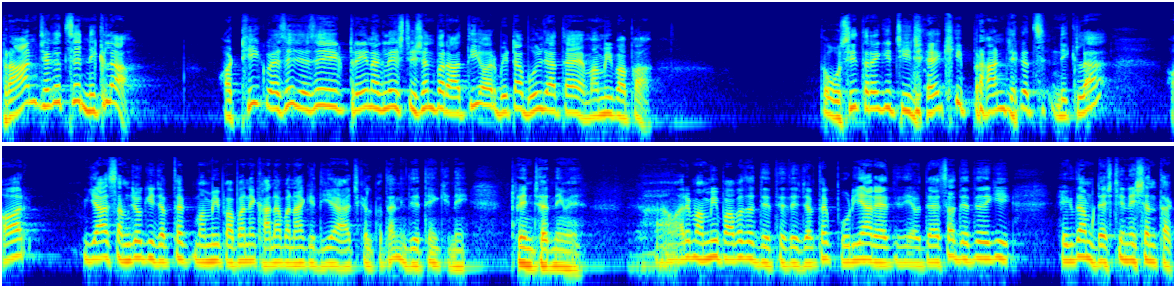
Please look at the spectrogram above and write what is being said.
प्राण जगत से निकला और ठीक वैसे जैसे एक ट्रेन अगले स्टेशन पर आती है और बेटा भूल जाता है, मम्मी, पापा। तो उसी तरह की चीज़ है कि प्राण जगत से निकला और या समझो कि जब तक मम्मी, पापा ने खाना बना के दिया, आजकल पता नहीं देते हैं कि नहीं ट्रेन जर्नी में। हमारे मम्मी, पापा तो देते थे, जब तक पूड़ियाँ रहती थी तो ऐसा देते थे कि एकदम डेस्टिनेशन तक।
